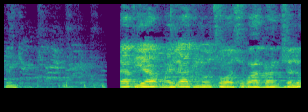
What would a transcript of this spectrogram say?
థ్యాంక్ యూ జాతీయ మహిళా దినోత్సవ శుభాకాంక్షలు.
